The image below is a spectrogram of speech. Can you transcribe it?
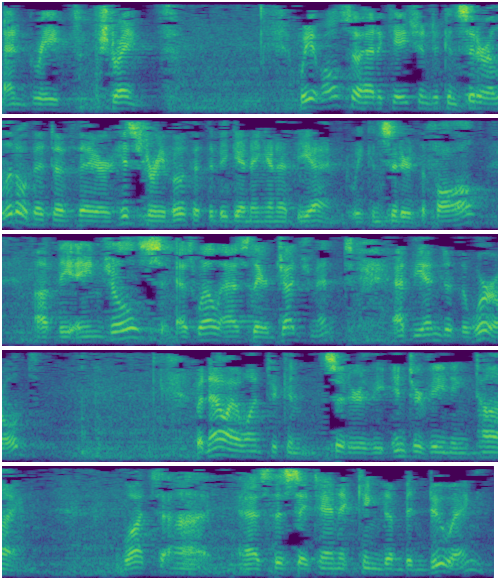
and great strength. We have also had occasion to consider a little bit of their history, both at the beginning and at the end. We considered the fall of the angels, as well as their judgment at the end of the world. But now I want to consider the intervening time. What uh, has this satanic kingdom been doing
